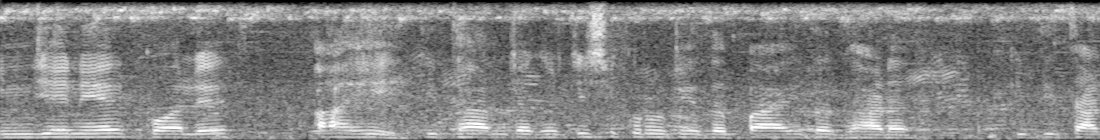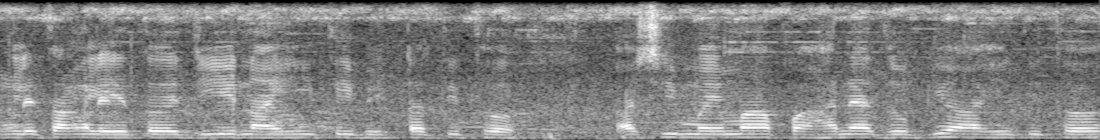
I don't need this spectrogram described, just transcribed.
इंजिनियर कॉलेज आहे. तिथं आमच्या घरची शिकरूट येतं. पहा इथं झाडं. किती चांगले चांगले येतं. जे नाही ते भेटतात तिथं. अशी महिमा पाहण्याजोगी आहे तिथं.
